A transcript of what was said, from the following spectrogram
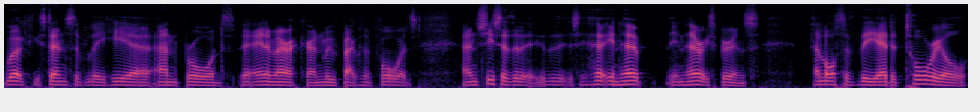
worked extensively here and abroad in America and moved backwards and forwards, and she said that it, that her- in her in her experience, a lot of the editorial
